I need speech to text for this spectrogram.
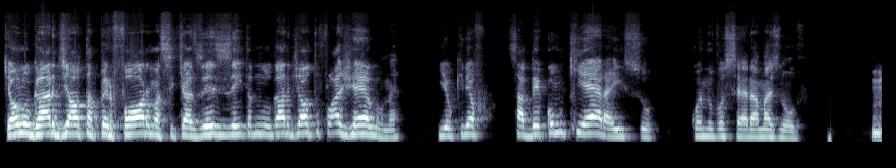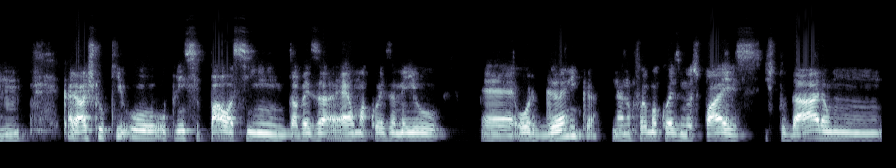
que é um lugar de alta performance, que às vezes entra no lugar de alto flagelo, né? E eu queria saber como que era isso quando você era mais novo. Uhum. Cara, eu acho que o, que o, o principal, assim, talvez é uma coisa meio é, orgânica, né? não foi uma coisa, meus pais estudaram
